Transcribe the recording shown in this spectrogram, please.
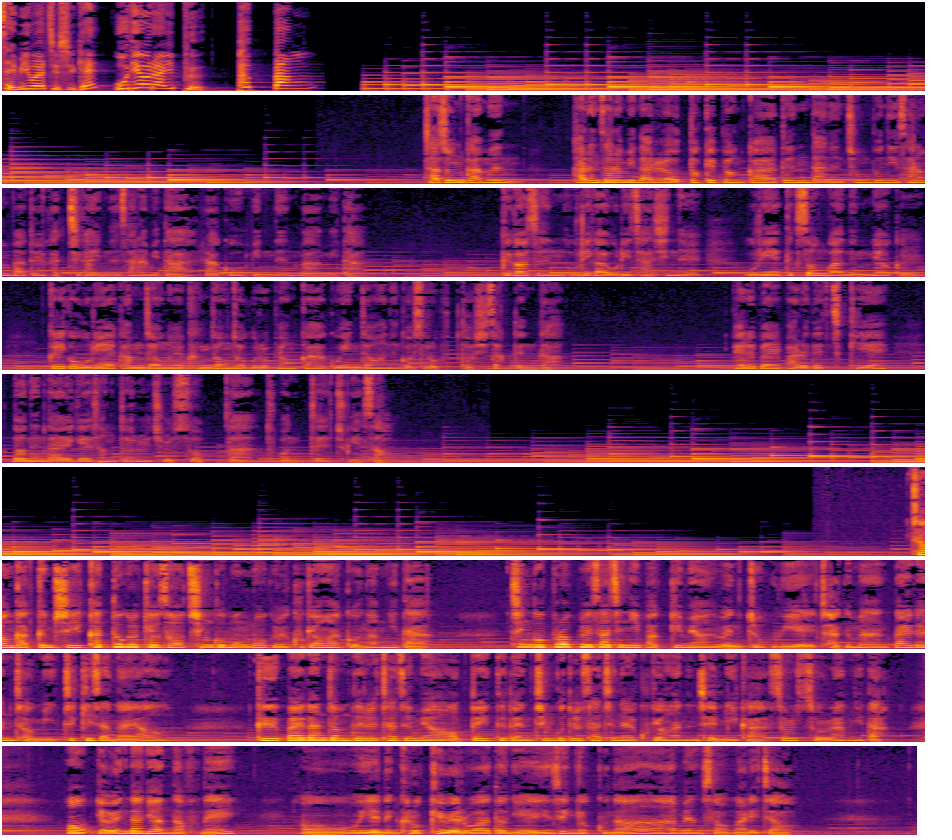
재미와 지식의 오디오 life 팟빵 자존감은 다른 사람이 나를 어떻게 평가하든 나는 충분히 사랑받을 가치가 있는 사람이다 라고 믿는 마음이다. 그것은 우리가 우리 자신을, 우리의 특성과 능력을, 그리고 우리의 감정을 긍정적으로 평가하고 인정하는 것으로부터 시작된다. 베르벨 바르데츠키의 너는 나에게 상처를 줄 수 없다 두 번째 중에서 전 가끔씩 카톡을 켜서 친구 목록을 구경하곤 합니다. 친구 프로필 사진이 바뀌면 왼쪽 위에 자그마한 빨간 점이 찍히잖아요. 그 빨간 점들을 찾으며 업데이트된 친구들 사진을 구경하는 재미가 쏠쏠합니다. 어, 여행 다녀왔나 보네. 어, 얘는 그렇게 외로워하더니 애인 생겼구나 하면서 말이죠.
